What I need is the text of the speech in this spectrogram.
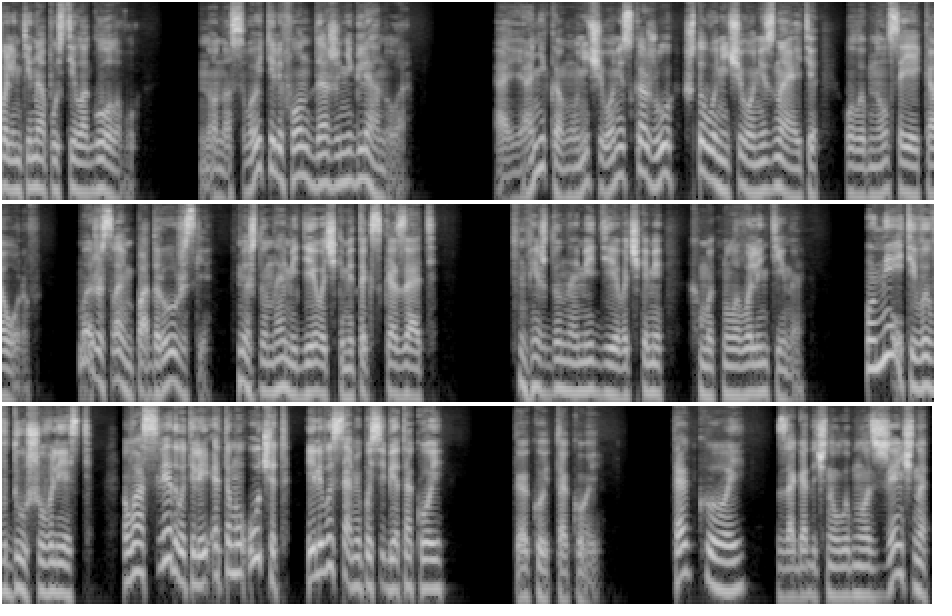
Валентина опустила голову. Но на свой телефон даже не глянула. «А я никому ничего не скажу, что вы ничего не знаете», — улыбнулся ей Кауров. «Мы же с вами по-дружески, между нами девочками, так сказать». «Между нами девочками», — хмыкнула Валентина. «Умеете вы в душу влезть?» Вас, следователей, этому учат, или вы сами по себе такой?» «Какой такой?» «Такой», — загадочно улыбнулась женщина,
